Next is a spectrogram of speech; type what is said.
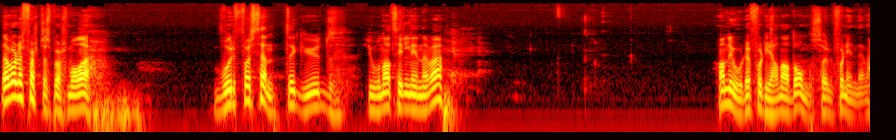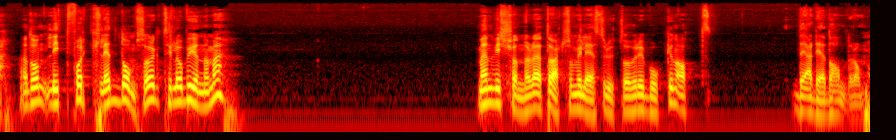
Det var det første spørsmålet. Hvorfor sendte Gud Jonah til Ninive? Han gjorde det fordi han hadde omsorg for Ninive. En sånn litt forkledd omsorg til å begynne med. Men vi skjønner det etter hvert som vi leser utover i boken, at det er det det handler om.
